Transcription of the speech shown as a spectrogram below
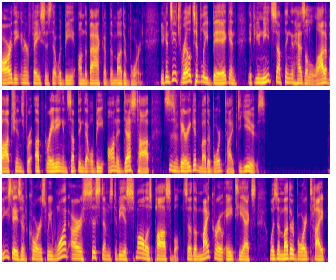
are the interfaces that would be on the back of the motherboard. You can see it's relatively big, and if you need something that has a lot of options for upgrading and something that will be on a desktop, this is a very good motherboard type to use. These days, of course, we want our systems to be as small as possible. So the micro ATX was a motherboard type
